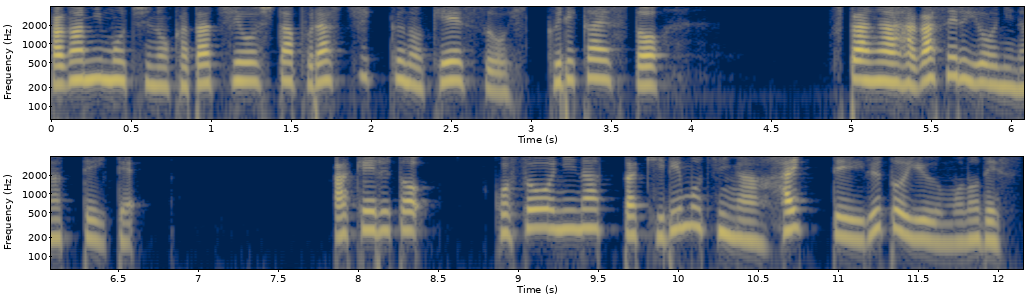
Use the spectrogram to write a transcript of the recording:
鏡餅の形をしたプラスチックのケースをひっくり返すと、蓋が剥がせるようになっていて、開けると個装になった切り餅が入っているというものです。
